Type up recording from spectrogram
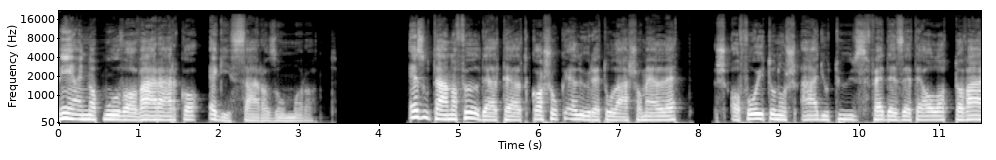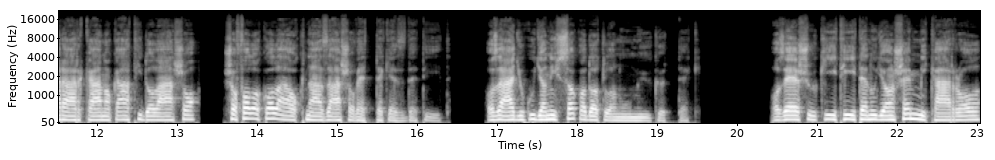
Néhány nap múlva a várárka egész szárazon maradt. Ezután a földdel telt kasok előre tolása mellett, s a folytonos ágyú tűz fedezete alatt a várárkának áthidalása, s a falak aláaknázása vette kezdetét. Az ágyuk ugyanis szakadatlanul működtek. Az első két héten ugyan semmi kárral,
